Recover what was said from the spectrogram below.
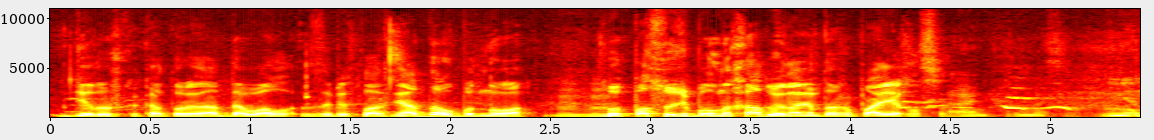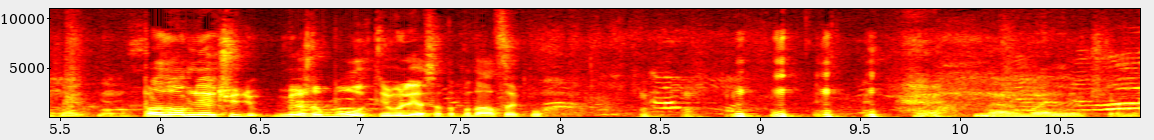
дедушка, который отдавал за бесплатно, не отдал бы, но тот, по сути, был на ходу и на нем даже проехался. А. Не, ну это не на- Правда, у меня чуть между булок не влез этот мотоцикл. нормальная тема.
